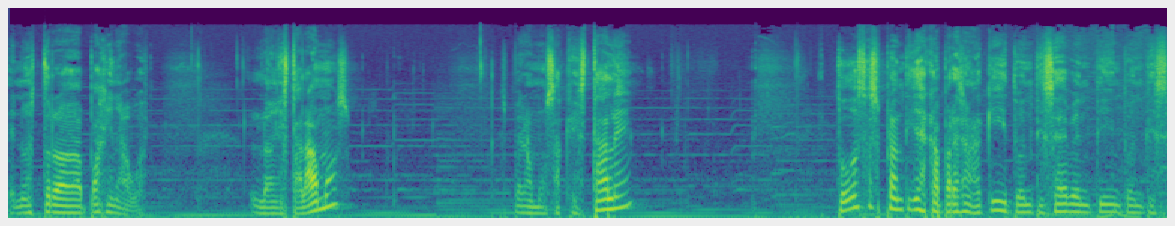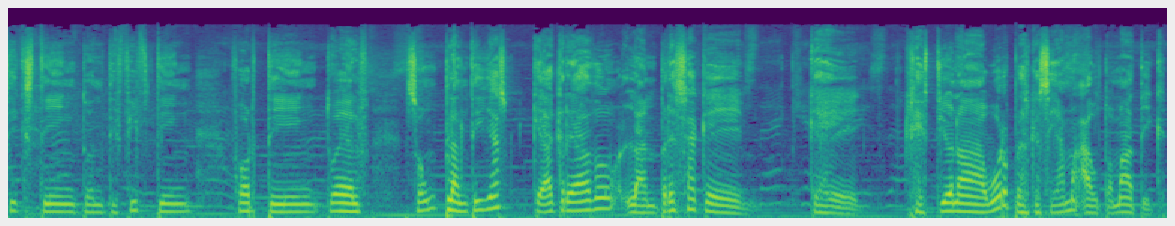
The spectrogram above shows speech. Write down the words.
en nuestra página web. Lo instalamos. Esperamos a que instale. Todas estas plantillas que aparecen aquí, 2017, 2016, 2015, 14, 12, son plantillas que ha creado la empresa que, gestiona WordPress, que se llama Automatic.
